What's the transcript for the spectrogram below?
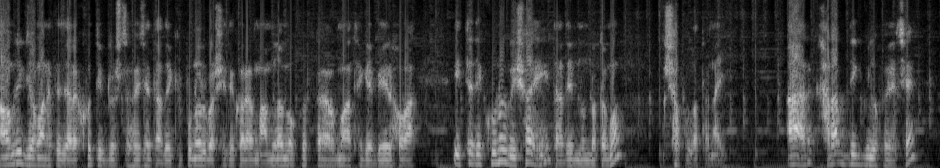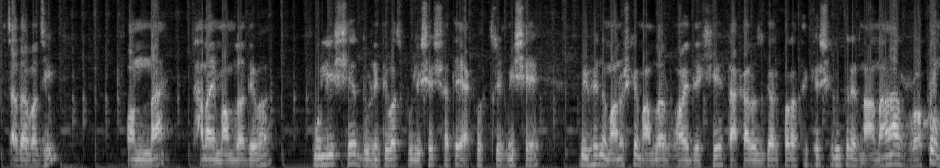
আওয়ামী লীগ জমানাতে যারা ক্ষতিগ্রস্ত হয়েছে তাদেরকে পুনর্বাসিত করা, মামলা মোকদ্দমা থেকে বের হওয়া ইত্যাদি কোনো বিষয়ে তাদের ন্যূনতম সফলতা নাই। আর খারাপ দিকগুলো হয়েছে চাঁদাবাজি, অন্যায়, থানায় মামলা দেওয়া পুলিশের দুর্নীতিবাজ পুলিশের সাথে একত্রে মিশে বিভিন্ন মানুষকে মামলার ভয় দেখিয়ে টাকা রোজগার করা থেকে শুরু করে নানা রকম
